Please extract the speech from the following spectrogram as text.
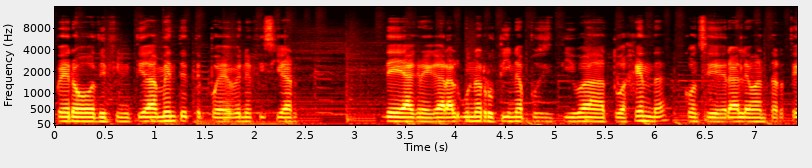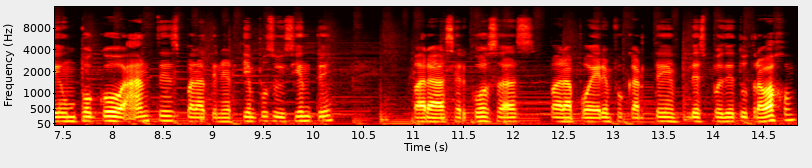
pero definitivamente te puede beneficiar de agregar alguna rutina positiva a tu agenda. Considera levantarte un poco antes para tener tiempo suficiente para hacer cosas, para poder enfocarte después de tu trabajo.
